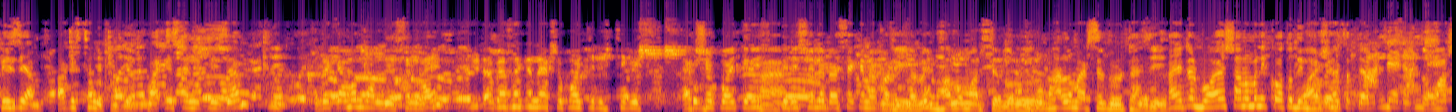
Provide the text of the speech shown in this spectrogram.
ফিজিয়াম পাকিস্তানি ফিজিয়াম পাকিস্তানি ফিজিয়াম জি। এটা কেমন দাম দিয়েছেন ভাই? এটা বেচা কেন একশো পঁয়ত্রিশ তিরিশ একশো পঁয়ত্রিশ হ্যাঁ। তিরিশ হলে বেচা কেনা করে যাবে? ভালো মার্সেল গরু ভালো মার্সেল গরুটা। জি। ভাই এটার বয়স আনুমানিক কতদিন বয়স হচ্ছে তেরো থেকে চোদ্দ মাস।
